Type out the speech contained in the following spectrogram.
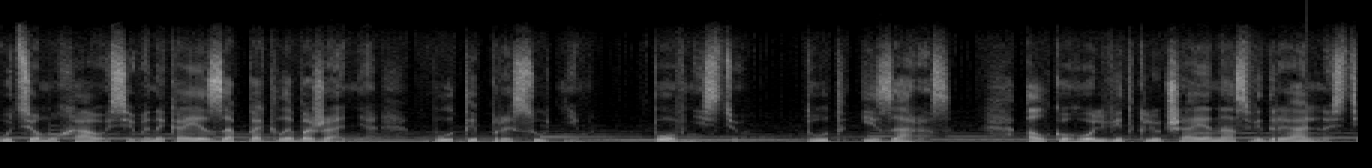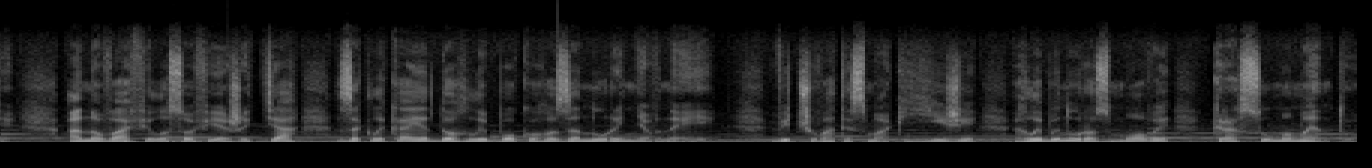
У цьому хаосі виникає запекле бажання бути присутнім повністю тут і зараз. Алкоголь відключає нас від реальності, а нова філософія життя закликає до глибокого занурення в неї, відчувати смак їжі, глибину розмови, красу моменту.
